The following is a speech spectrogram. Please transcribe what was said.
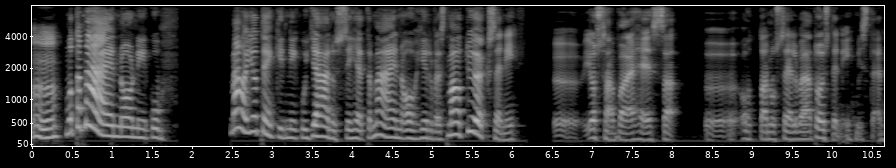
mm, Mutta mä en ole niinku, mä oon jotenkin niin kuin jäänyt siihen, että mä en ole hirveästi. Mä oon työkseni ö, jossain vaiheessa ö, ottanut selvää toisten ihmisten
